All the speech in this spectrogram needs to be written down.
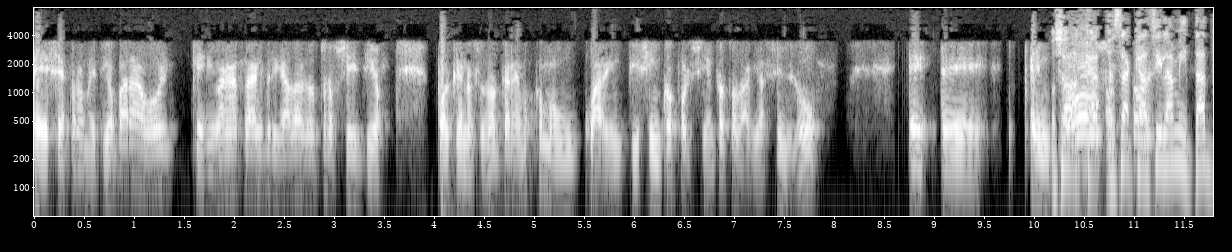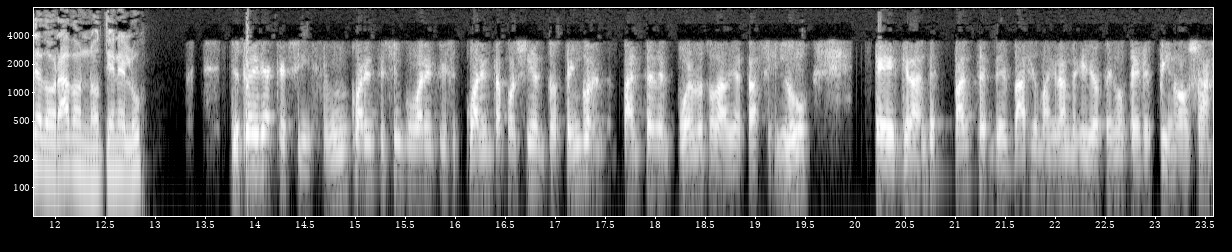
eh, se prometió para hoy que iban a traer brigadas de otros sitios, porque nosotros tenemos como un 45% todavía sin luz. Este, en O sea, todos ca- los o sea, casi la mitad de Dorado no tiene luz. yo te diría que sí, un 45, 40, 40%. Tengo parte del pueblo todavía está sin luz. Eh, grandes partes del barrio más grande que yo tengo, que es Espinosa.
